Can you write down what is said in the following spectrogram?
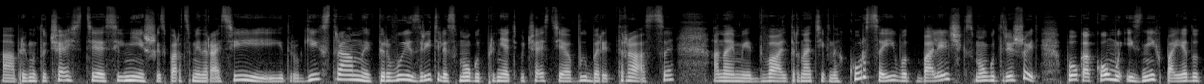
а, примут участие сильнейшие спортсмены России и других стран. И впервые зрители смогут принять участие в выборе трассы. Она имеет два альтернативных курса. И вот болельщики смогут решить, по какому из них поедут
